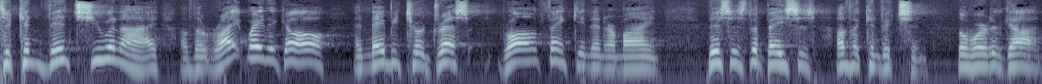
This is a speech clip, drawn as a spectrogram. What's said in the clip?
to convince you and I of the right way to go and maybe to address wrong thinking in our mind. This is the basis of the conviction, the Word of God.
